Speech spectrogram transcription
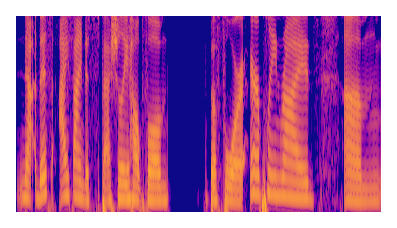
now this I find especially helpful before airplane rides, um,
